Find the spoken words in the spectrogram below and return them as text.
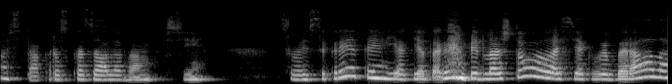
Ось так розказала вам всі свої секрети, як я так підлаштовувалась, як вибирала.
